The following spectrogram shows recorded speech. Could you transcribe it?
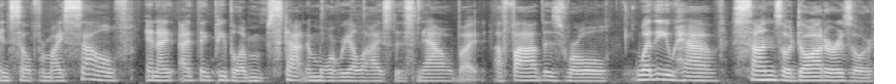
and so for myself and I, I think people are starting to more realize this now but a father's role whether you have sons or daughters or,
